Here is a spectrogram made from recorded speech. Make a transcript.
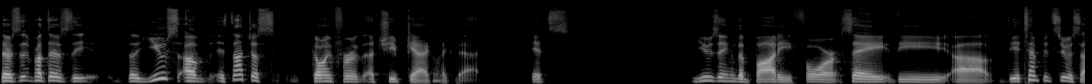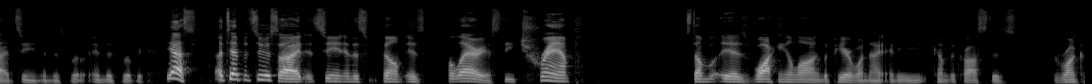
there's but there's the the use of it's not just going for a cheap gag like that. It's using the body for say the uh the attempted suicide scene in this movie in this movie. Yes attempted suicide scene in this film is hilarious. The tramp stumble is walking along the pier one night and he comes across this drunk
